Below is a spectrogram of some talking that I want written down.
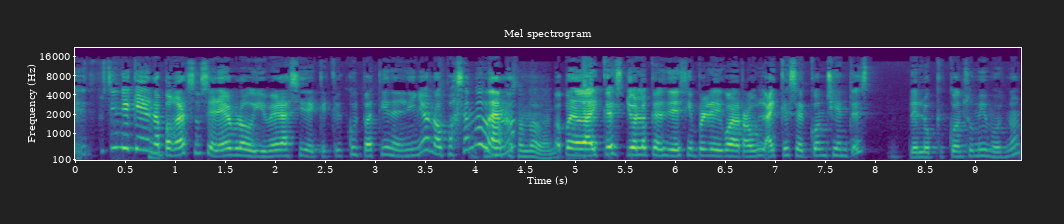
pues, día quieren apagar su cerebro y ver así de que qué culpa tiene el niño, no pasa nada, No ¿no? pasa nada, ¿no? Pero hay que, yo lo que siempre le digo a Raúl, hay que ser conscientes de lo que consumimos, ¿no?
